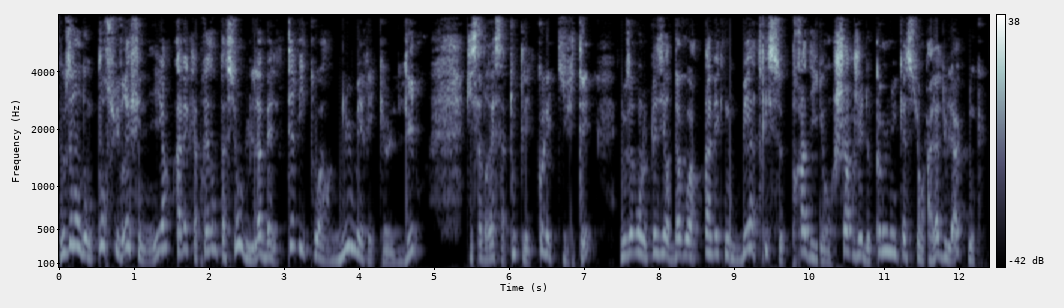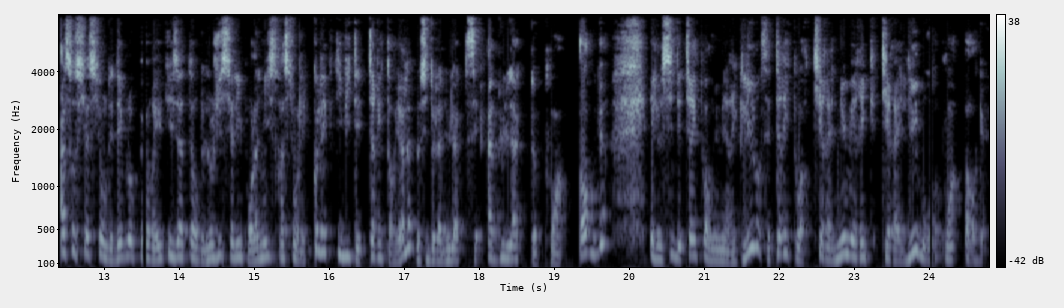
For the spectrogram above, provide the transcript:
Nous allons donc poursuivre et finir avec la présentation du label Territoire numérique libre qui s'adresse à toutes les collectivités. Nous avons le plaisir d'avoir avec nous Béatrice Pradillon, chargée de communication à l'ADULAC, donc Association des développeurs et utilisateurs de logiciels libres pour l'administration et les collectivités territoriales. Le site de l'ADULAC c'est adulact.org et le site des territoires numériques libres c'est territoire-numérique-libre.org.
